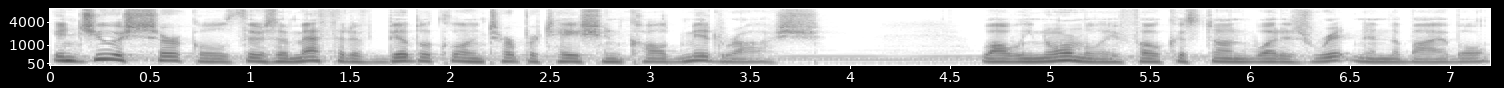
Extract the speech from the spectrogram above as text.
In Jewish circles, there's a method of biblical interpretation called midrash. While we normally focused on what is written in the Bible,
